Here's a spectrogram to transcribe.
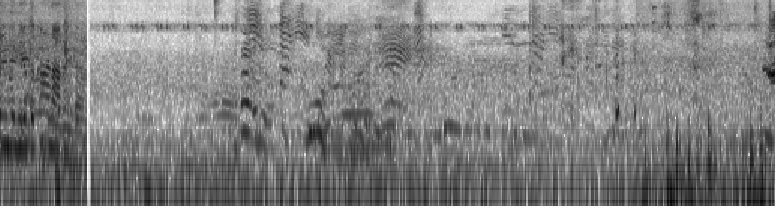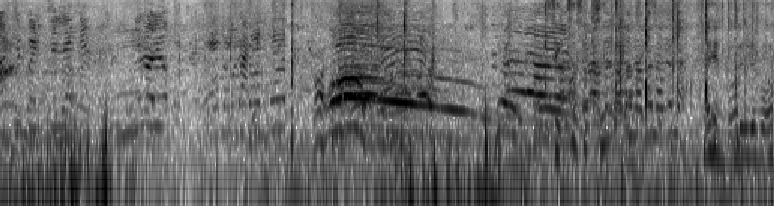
എന്തെങ്കിലുമൊക്കെ കാണാറുണ്ടോ? സിക്സ് സിക്സ് ഫോർ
